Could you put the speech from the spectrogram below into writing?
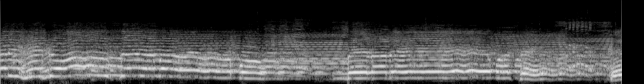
আরে হে গো বেড়া রে মাসে সে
